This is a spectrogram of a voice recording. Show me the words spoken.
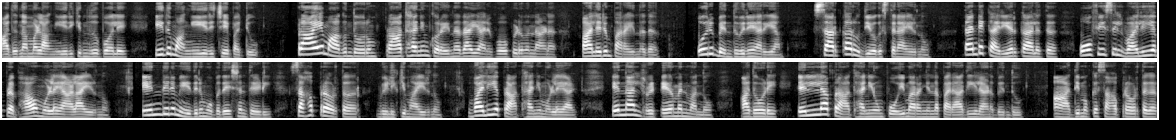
അത് നമ്മൾ അംഗീകരിക്കുന്നത് പോലെ ഇതും അംഗീകരിച്ചേ പറ്റൂ. പ്രായമാകും തോറും പ്രാധാന്യം കുറയുന്നതായി അനുഭവപ്പെടുമെന്നാണ് പലരും പറയുന്നത്. ഒരു ബന്ധുവിനെ അറിയാം. സർക്കാർ ഉദ്യോഗസ്ഥനായിരുന്നു. തന്റെ കരിയർ കാലത്ത് ഓഫീസിൽ വലിയ പ്രഭാവമുള്ളയാളായിരുന്നു. എന്തിനും ഏതിനും ഉപദേശം തേടി സഹപ്രവർത്തകർ വിളിക്കുമായിരുന്നു. വലിയ പ്രാധാന്യമുള്ളയാൾ. എന്നാൽ റിട്ടയർമെന്റ് വന്നു. അതോടെ എല്ലാ പ്രാധാന്യവും പോയി മറഞ്ഞെന്ന പരാതിയിലാണ് ബന്ധു. ആദ്യമൊക്കെ സഹപ്രവർത്തകർ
